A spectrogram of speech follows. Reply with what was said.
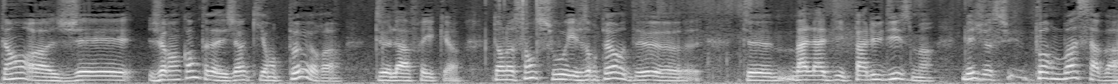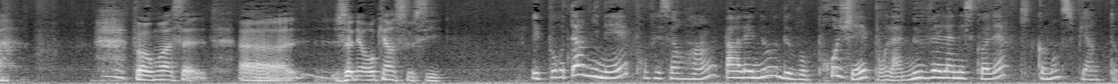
temps, je rencontre des gens qui ont peur de l'Afrique, dans le sens où ils ont peur de, de maladie, paludisme. Mais je suis, pour moi, ça va. Pour moi, euh, je n'ai aucun souci. Et pour terminer, professeur Han, parlez-nous de vos projets pour la nouvelle année scolaire qui commence bientôt.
